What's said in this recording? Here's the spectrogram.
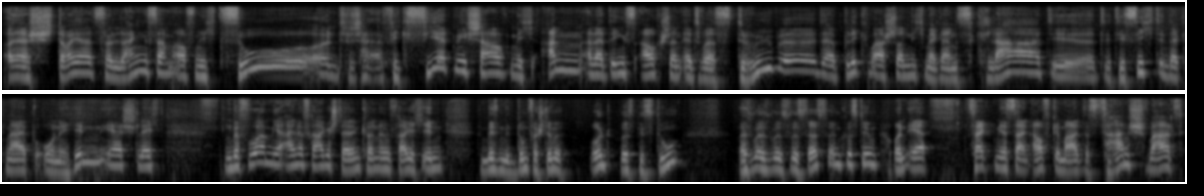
Und er steuert so langsam auf mich zu und fixiert mich, schaut mich an, allerdings auch schon etwas trübe. Der Blick war schon nicht mehr ganz klar, die, die, die Sicht in der Kneipe ohnehin eher schlecht. Und bevor er mir eine Frage stellen konnte, frage ich ihn ein bisschen mit dumpfer Stimme, und, was bist du? Was, was, was, was ist das für ein Kostüm? Und er zeigt mir sein aufgemaltes Zahnschwarz.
